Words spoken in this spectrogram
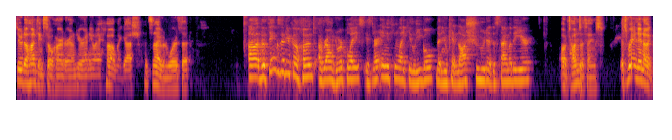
Dude, the hunting's so hard around here anyway. Oh my gosh, it's not even worth it. Uh, the things that you can hunt around your place, is there anything like illegal that you cannot shoot at this time of the year? Oh, tons of things. It's written in a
